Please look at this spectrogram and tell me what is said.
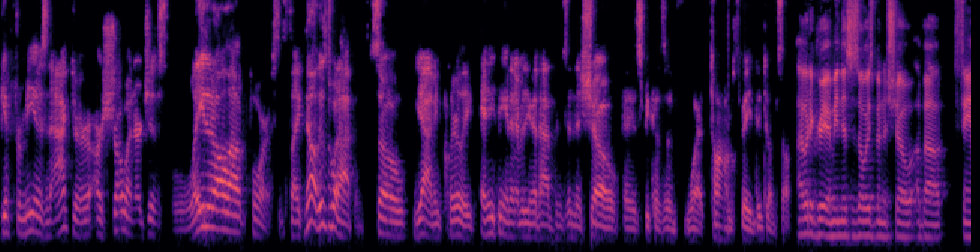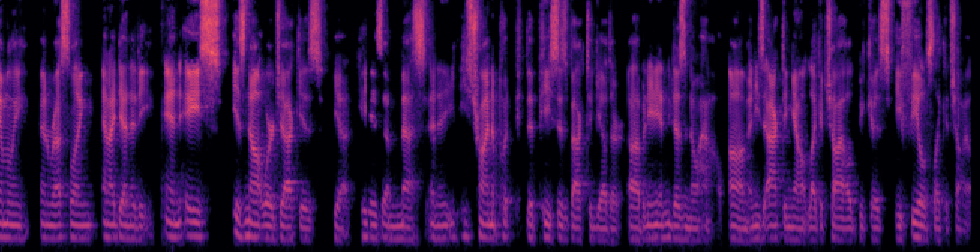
gift for me as an actor, our showrunner just laid it all out for us. It's like, no, this is what happened. So, yeah, I mean, clearly anything and everything that happens in the show is because of what Tom Spade did to himself. I would agree. I mean, this has always been a show about family and wrestling and identity. And Ace is not where Jack is yet. He is a mess and he's trying to put the pieces back together, uh, but he, and he doesn't know how. Um, and he's acting out like a child because he feels like a child.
